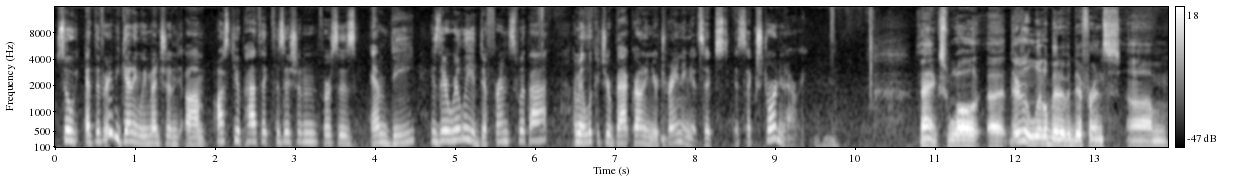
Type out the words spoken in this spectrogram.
So at the very beginning, we mentioned um, osteopathic physician versus MD. Is there really a difference with that? I mean, look at your background and your training. It's ex- it's extraordinary. Mm-hmm. Thanks. Well, uh, there's a little bit of a difference. Um,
